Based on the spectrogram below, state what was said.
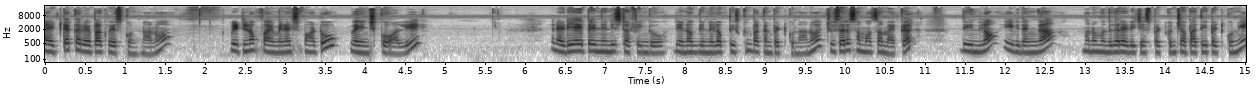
లైట్గా కరివేపాకు వేసుకుంటున్నాను. వీటిని ఒక ఫైవ్ మినిట్స్ పాటు వేయించుకోవాలి. రెడీ అయిపోయిందండి స్టఫింగ్. దీని ఒక గిన్నెలోకి తీసుకుని పక్కన పెట్టుకున్నాను. చూసారా సమోసా మేకర్? దీనిలో ఈ విధంగా మనం ముందుగా రెడీ చేసి పెట్టుకుని చపాతీ పెట్టుకుని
